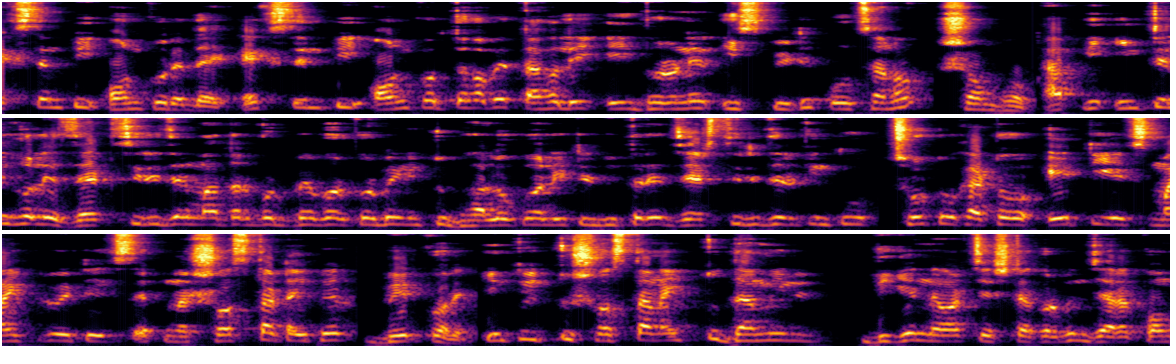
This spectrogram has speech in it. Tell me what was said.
এক্সএমপি অন করে দেয়। এক্সএমপি অন করতে হবে তাহলেই এই ধরনের স্পিডে পৌঁছানো সম্ভব। আপনি ইন্টেল হলে জেড সিরিজের মাদারবোর্ড ব্যবহার করবেন একটু ভালো কোয়ালিটির ভিতরে। জেড সিরিজের কিন্তু ছোটখাটো এটিএক্স মাইক্রো এটিএক্স আপনার সস্তা টাইপের বের করে। কিন্তু একটু সস্তা না, একটু দামি দিকে নেওয়ার চেষ্টা করবেন যারা কম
